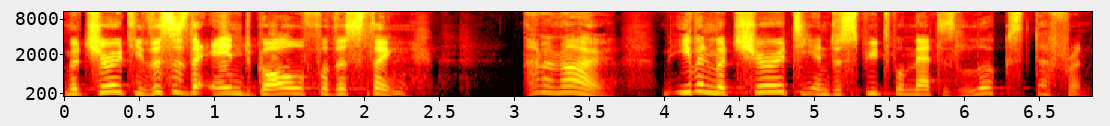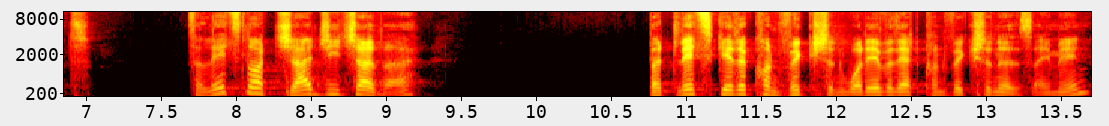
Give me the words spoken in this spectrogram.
maturity, this is the end goal for this thing. No, no, no. Even maturity in disputable matters looks different. So, let's not judge each other, but let's get a conviction, whatever that conviction is. Amen?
